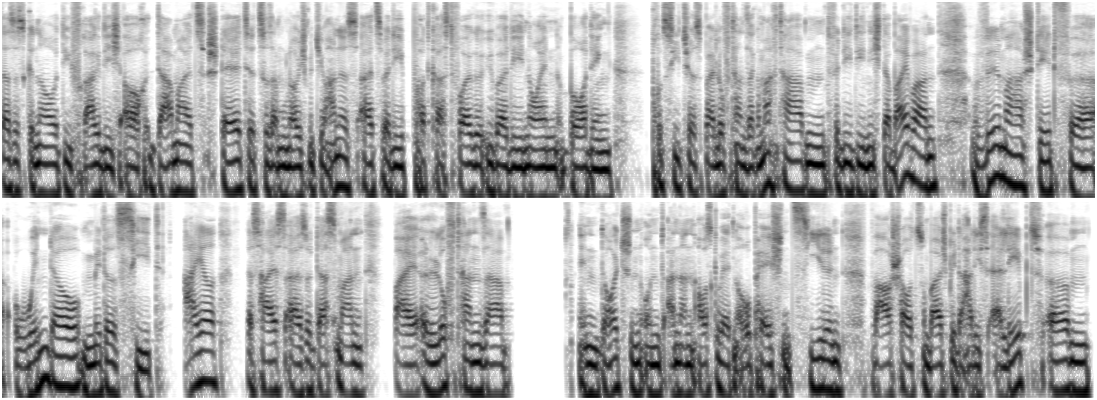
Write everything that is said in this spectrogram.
Das ist genau die Frage, die ich auch damals stellte, zusammen, glaube ich, mit Johannes, als wir die Podcast-Folge über die neuen Boarding Procedures bei Lufthansa gemacht haben. Für die, die nicht dabei waren, Wilma steht für Window Middle Seat Aisle. Das heißt also, dass man bei Lufthansa in deutschen und anderen ausgewählten europäischen Zielen, Warschau zum Beispiel, da hatte ich es erlebt, ähm,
